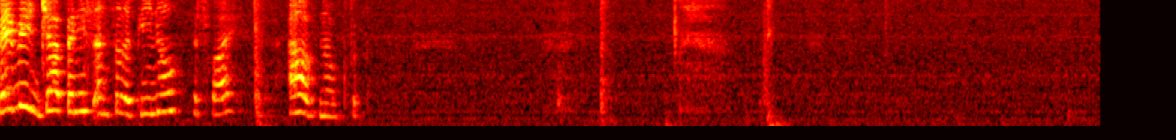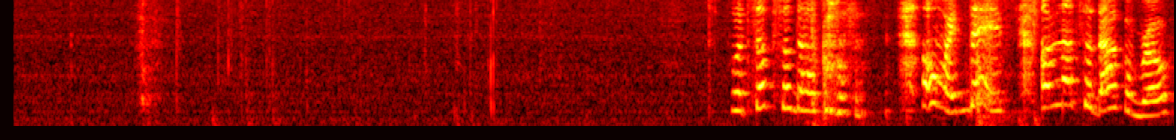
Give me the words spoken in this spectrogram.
Maybe Japanese and Filipino. That's why. I have no clue. What's up, Sadako? oh my days! I'm not Sadako, bro.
